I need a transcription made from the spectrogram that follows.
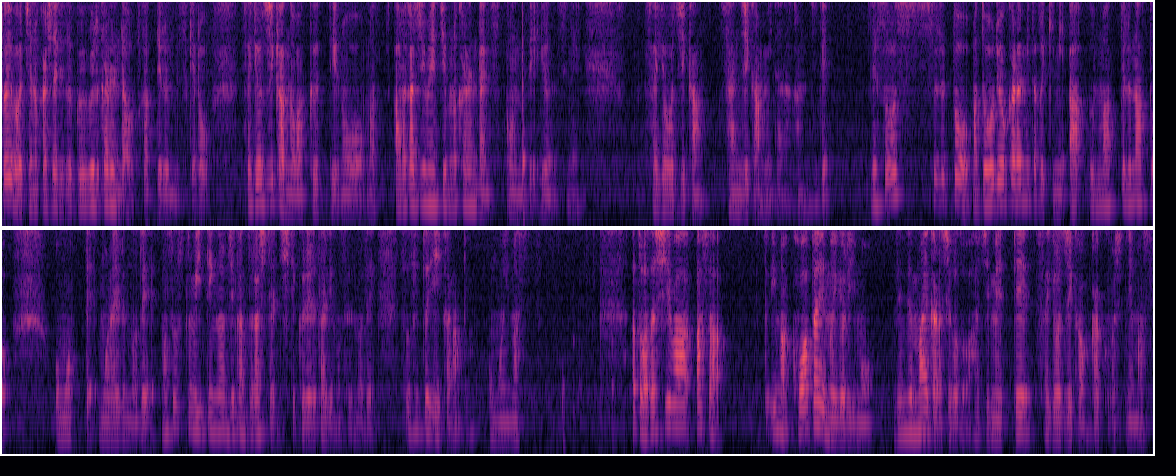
例えばうちの会社で言うと Google カレンダーを使ってるんですけど、作業時間の枠っていうのを、まあ、あらかじめ自分のカレンダーに突っ込んでいるんですね。作業時間3時間みたいな感じで。で、そうすると、まあ、同僚から見た時に、あ、埋まってるなと思ってもらえるので、まあ、そうするとミーティングの時間ずらしたりしてくれたりもするので、そうするといいかなと思います。あと私は朝、今コアタイムよりも全然前から仕事を始めて作業時間を確保しています。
